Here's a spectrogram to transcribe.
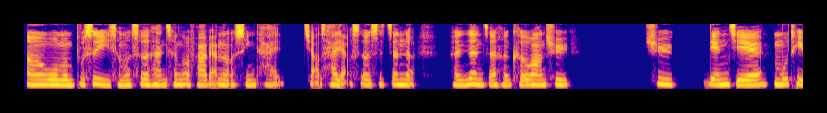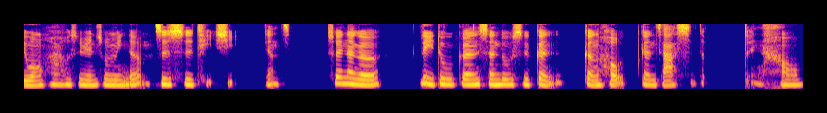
嗯，我们不是以什么社团成果发表那种心态脚踩了事，而是真的很认真、很渴望去去连接母体文化或是原住民的知识体系这样子，所以那个力度跟深度是更。更厚、更扎实的，对。然后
